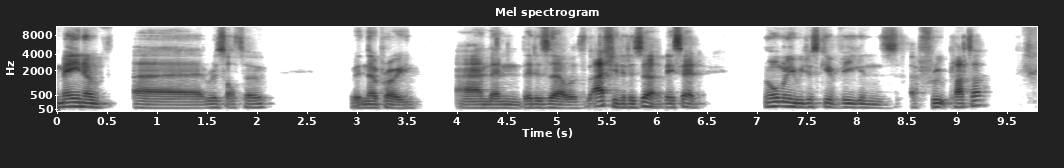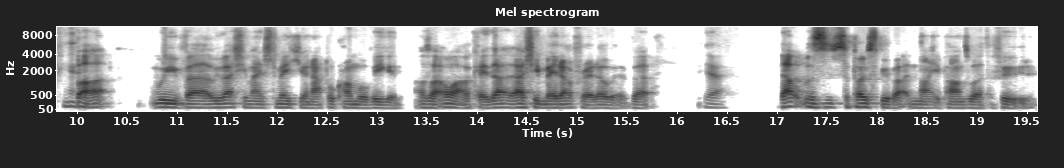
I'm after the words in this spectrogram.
main of uh, risotto with no protein, and then the dessert was actually the dessert. They said normally we just give vegans a fruit platter, Yeah. but we've uh, we've actually managed to make you an apple crumble vegan. I was like, oh, wow, okay, that actually made up for it a little bit, but yeah. that was supposed to be about ninety pounds worth of food.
